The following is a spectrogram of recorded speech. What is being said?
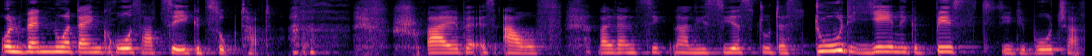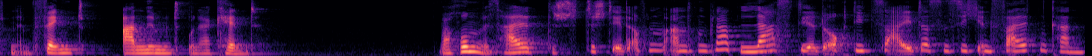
und wenn nur dein großer Zeh gezuckt hat. schreibe es auf, weil dann signalisierst du, dass du diejenige bist, die die Botschaften empfängt, annimmt und erkennt. Warum? Weshalb? Das, steht auf einem anderen Blatt. Lass dir doch die Zeit, dass es sich entfalten kann.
